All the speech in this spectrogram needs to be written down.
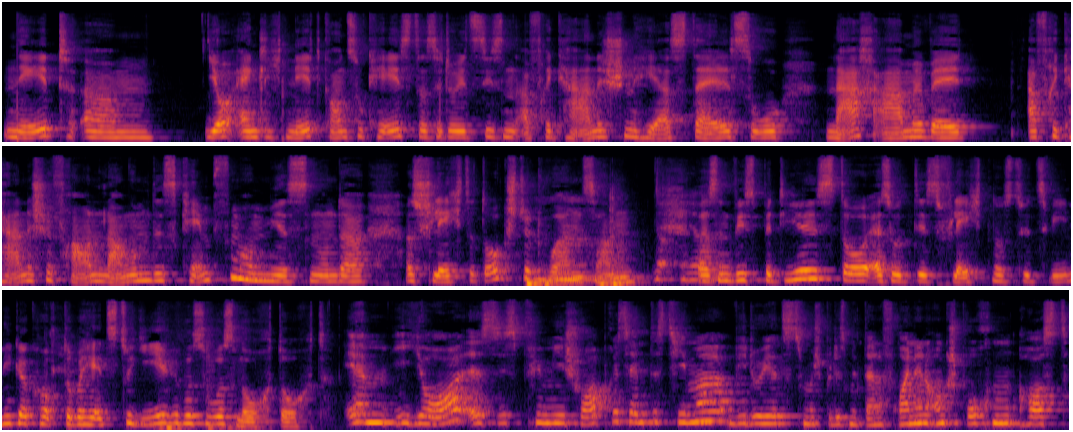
nicht, ähm, ja, eigentlich nicht ganz okay ist, dass ich da jetzt diesen afrikanischen Hairstyle so nachahme, weil afrikanische Frauen lang um das kämpfen haben müssen und auch als schlechter dargestellt worden sind. Ja, ja. Weiß nicht, wie es bei dir ist da, also das Flechten hast du jetzt weniger gehabt, aber hättest du je über sowas nachgedacht? Ähm, ja, es ist für mich schon ein präsentes Thema, wie du jetzt zum Beispiel das mit deiner Freundin angesprochen hast,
